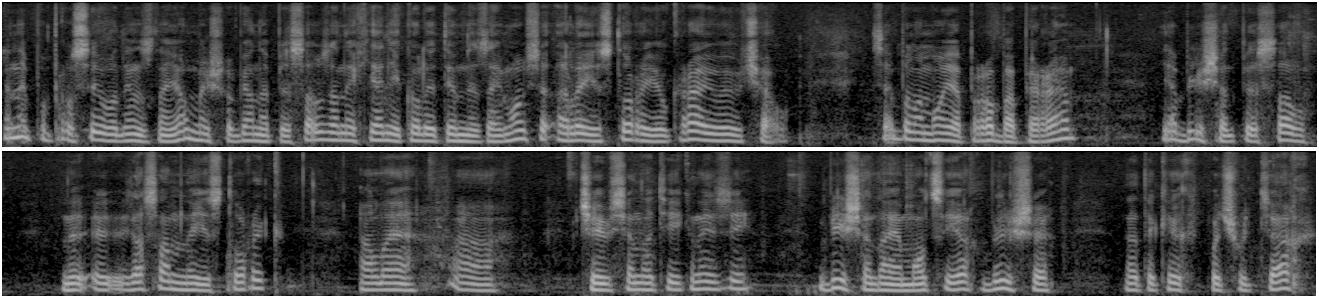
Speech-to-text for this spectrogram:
Мене попросив один знайомий, щоб я написав за них. Я ніколи тим не займався, але історію краю вивчав. Це була моя проба пера. Я більше писав, е, я сам не історик, але а, вчився на тій книзі, більше на емоціях, більше на таких почуттях.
